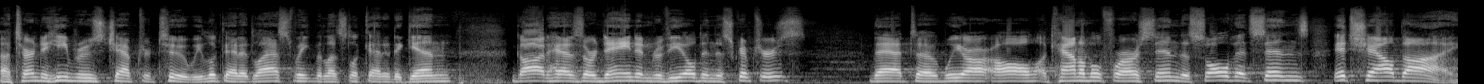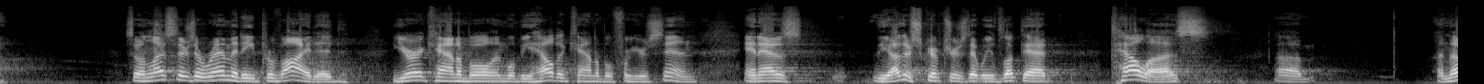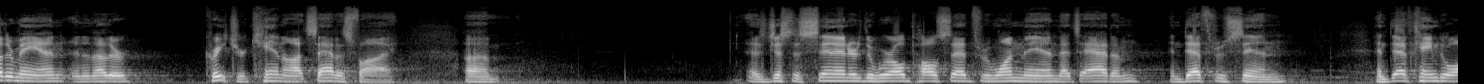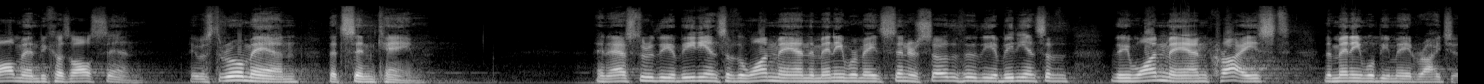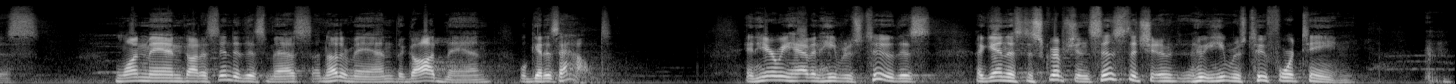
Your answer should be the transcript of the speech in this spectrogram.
Uh, turn to Hebrews chapter 2. We looked at it last week, but let's look at it again. God has ordained and revealed in the scriptures that uh, we are all accountable for our sin. The soul that sins, it shall die. So, unless there's a remedy provided, you're accountable and will be held accountable for your sin. And as the other scriptures that we've looked at tell us, um, another man and another creature cannot satisfy. Um, as just as sin entered the world, Paul said, through one man, that's Adam, and death through sin. And death came to all men because all sinned. It was through a man that sin came. And as through the obedience of the one man, the many were made sinners, so through the obedience of the one man, Christ, the many will be made righteous. One man got us into this mess, another man, the God man, will get us out. And here we have in Hebrews 2 this again this description. Since the Hebrews 2:14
